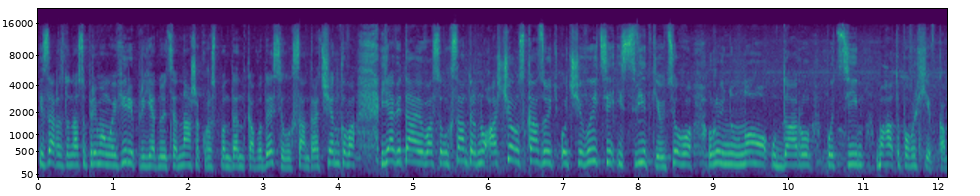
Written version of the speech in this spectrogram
І зараз до нас у прямому ефірі приєднується наша кореспондентка в Одесі Олександра Ченкова. Я вітаю вас, Олександр. Ну а що розказують очевидці і свідки у цього руйнівного удару по цим багатоповерхівкам?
